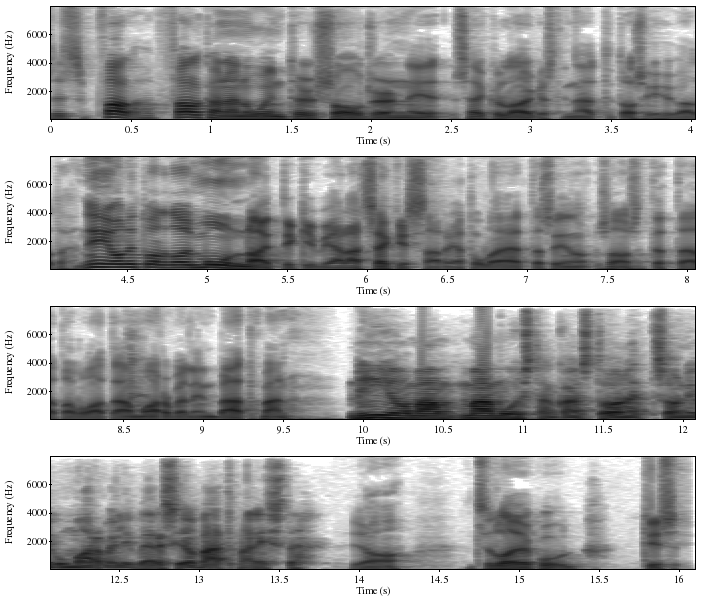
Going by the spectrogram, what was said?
Siis Fal- Falcon and Winter Soldier, niin se kyllä oikeasti näytti tosi hyvältä. Niin oli tuolla toi Moon Knightikin vielä, että sekin sarja tulee, että siinä, se on sitten tää tavallaan tää Marvelin Batman. Niin joo, mä, mä muistan myös tuon, että se on niinku Marvelin versio Batmanista. Joo. On joku dis-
